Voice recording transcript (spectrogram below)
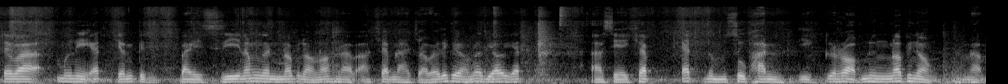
แต่ว่ามือนี้แอดเขียนเป็นใบสีน้ำเงินเนาะพี่น้องเนาะนะครับแคปหน้าจอไว้ได้พี่น้องด้วยเดี๋ยวแอดเสียแคปแอดหนุ่มสุพรรณอีกรอบหนึ่งเนาะพี่น้องนะครับ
